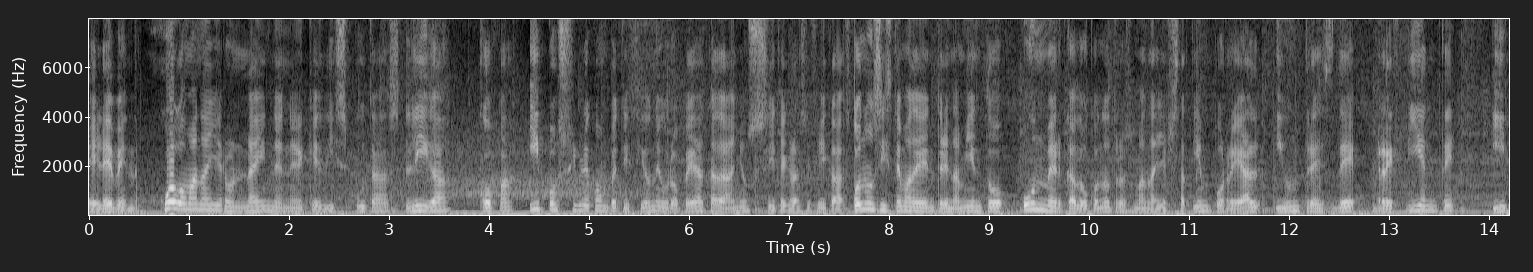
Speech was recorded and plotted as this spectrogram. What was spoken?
11, juego manager online en el que disputas liga, copa y posible competición europea cada año si te clasificas. Con un sistema de entrenamiento, un mercado con otros managers a tiempo real y un 3D reciente y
